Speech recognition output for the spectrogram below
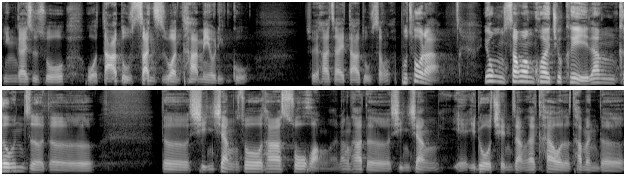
应该是说我打赌三十万，他没有领过，所以他才打赌三万，不错啦。用三万块就可以让柯文哲的的形象说他说谎啊，让他的形象也一落千丈，在靠着他们的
